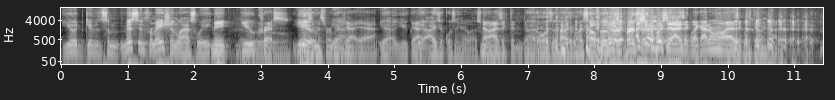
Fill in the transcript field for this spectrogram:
you had given some misinformation last week. Me, you, Chris. you, some information. Yeah, yeah, yeah. You, Yeah. yeah. Isaac wasn't here last No, week. No, Isaac didn't do I it. wasn't talking to myself in the third person. I should have pushed it, Isaac. Like I don't know why Isaac was doing that.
